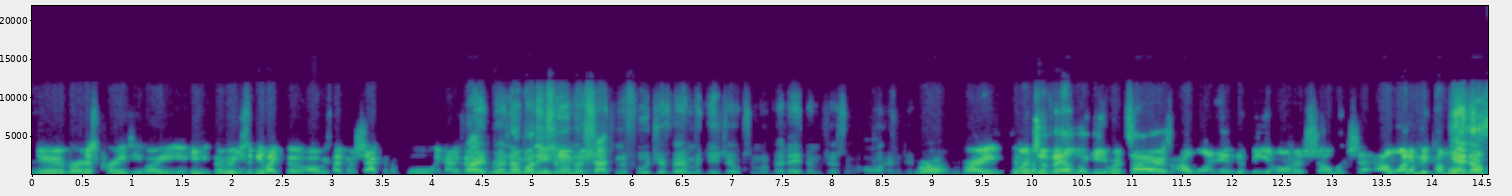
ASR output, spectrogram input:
Yeah, bro, that's crazy. Like he, there used to be like the always like when Shaq in the pool, and now he's like Right, bro. Nobody's doing no champion. Shaq in the pool, JaVale McGee jokes on my bro. They them just all ended. Bro, Right. when JaVale McGee retires, I want him to be on a show with Shaq. I want him to come Yeah, on no Inside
